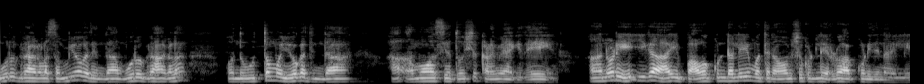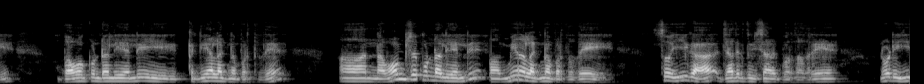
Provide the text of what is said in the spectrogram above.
ಮೂರು ಗ್ರಹಗಳ ಸಂಯೋಗದಿಂದ ಮೂರು ಗ್ರಹಗಳ ಒಂದು ಉತ್ತಮ ಯೋಗದಿಂದ ಆ ಅಮಾವಾಸ್ಯ ದೋಷ ಕಡಿಮೆ ಆಗಿದೆ. ನೋಡಿ, ಈಗ ಈ ಭಾವಕುಂಡಲಿ ಮತ್ತು ನವಾಂಶ ಕುಂಡಲಿ ಎರಡೂ ಹಾಕ್ಕೊಂಡಿದ್ದೀನಿ ಇಲ್ಲಿ. ಭಾವಕುಂಡಲಿಯಲ್ಲಿ ಕನ್ಯಾ ಲಗ್ನ ಬರ್ತದೆ. ನವಾಂಶ ಕುಂಡಲಿಯಲ್ಲಿ ಮೀನ ಲಗ್ನ ಬರ್ತದೆ. ಸೊ ಈಗ ಜಾತಕದ ವಿಚಾರಕ್ಕೆ ಬರ್ತಾದ್ರೆ ನೋಡಿ, ಈ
